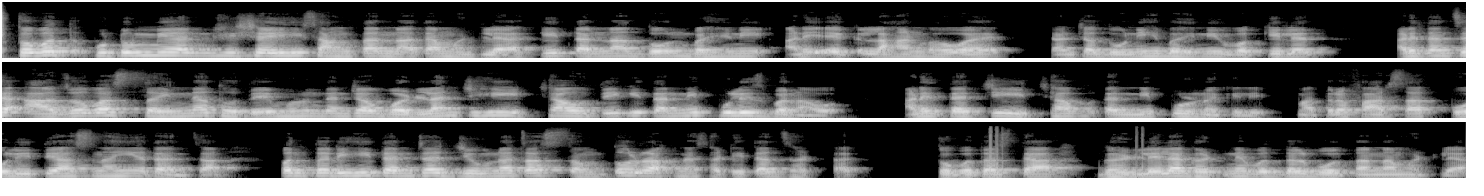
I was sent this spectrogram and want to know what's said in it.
सोबत कुटुंबियांविषयीही सांगताना त्या म्हटल्या की त्यांना दोन बहिणी आणि एक लहान भाऊ आहे. त्यांच्या दोन्ही बहिणी वकील आहेत आणि त्यांचे आजोबा सैन्यात होते म्हणून त्यांच्या वडिलांची ही इच्छा होती की त्यांनी पोलीस बनावं. आणि त्याची इच्छा त्यांनी पूर्ण केली. मात्र फारसा खोल इतिहास नाहीये त्यांचा पण तरीही त्यांच्या जीवनाचा समतोल राखण्यासाठी त्या झटतात. सोबतच त्या घडलेल्या घटनेबद्दल बोलताना म्हटल्या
